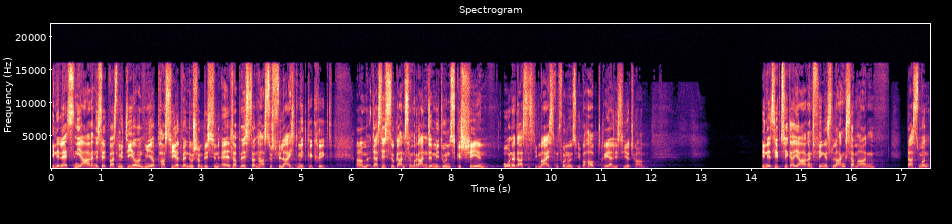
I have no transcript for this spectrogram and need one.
In den letzten Jahren ist etwas mit dir und mir passiert. Wenn du schon ein bisschen älter bist, dann hast du es vielleicht mitgekriegt. Ähm, das ist so ganz am Rande mit uns geschehen ohne dass es die meisten von uns überhaupt realisiert haben. In den 70er Jahren fing es langsam an, dass man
